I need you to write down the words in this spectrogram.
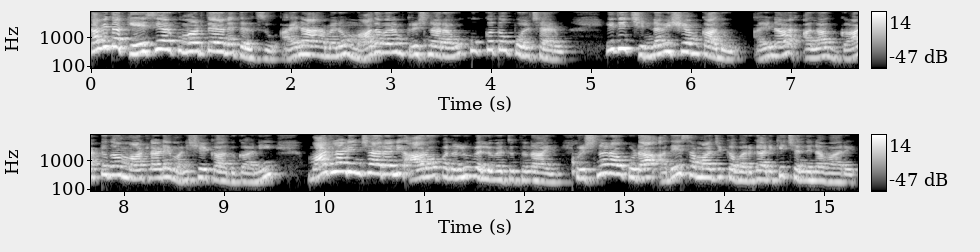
కవిత కేసీఆర్ కుమార్తె అనే తెలుసు. ఆయన ఆమెను మాధవరం కృష్ణారావు కుక్కతో పోల్చారు. ఇది చిన్న విషయం కాదు. అయినా అలా ఘాటుగా మాట్లాడే మనిషే కాదు కానీ మాట్లాడించారని ఆరోపణలు వెల్లువెత్తుతున్నాయి. కృష్ణారావు కూడా అదే సామాజిక వర్గానికి చెందినవారే.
